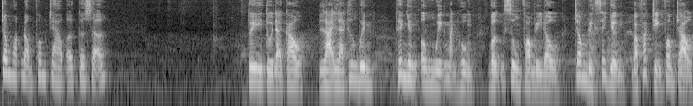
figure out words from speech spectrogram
trong hoạt động phong trào ở cơ sở. Tuy tuổi đã cao, lại là thương binh, thế nhưng ông Nguyễn Mạnh Hùng vẫn sung phong đi đầu trong việc xây dựng và phát triển phong trào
